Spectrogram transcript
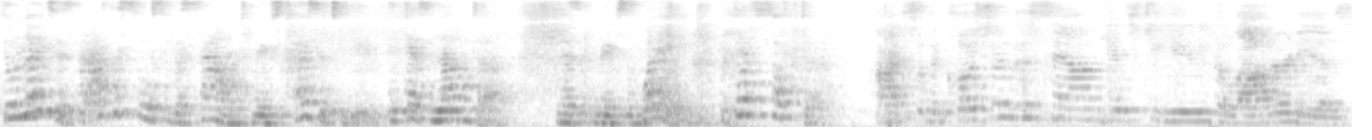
You'll notice that as the source of a sound moves closer to you, it gets louder, and as it moves away, it gets softer. Alright, so the closer the sound gets to you, the louder it is.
